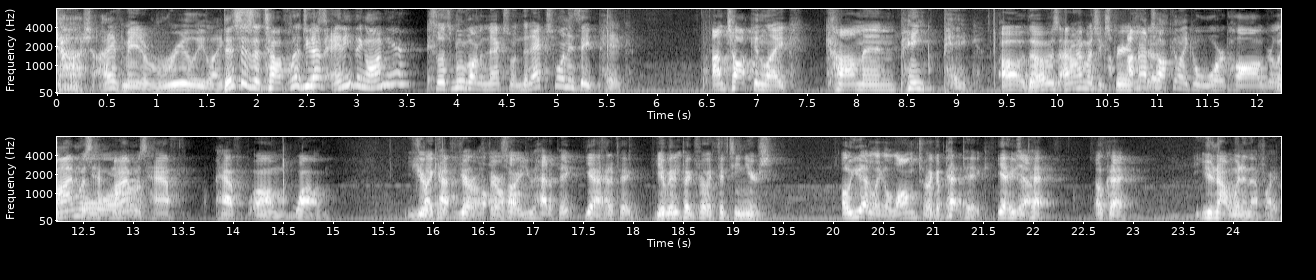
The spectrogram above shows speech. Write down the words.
Gosh, I have made a really like. This is a tough list. Do you have anything on here? So let's move on to the next one. The next one is a pig. I'm talking like common pink pig. Oh, those. I don't have much experience. I'm not with those. talking like a warthog or like Mine a was boar. mine was half half um wild. You're- like half you're- feral- feral Sorry, hog. you had a pig? Yeah, I had a pig. Yeah, we had a pig for like 15 years. Oh, you had like a long term. Like a pet pig. Yeah, he was Yeah. a pet. Okay. You're not winning that fight.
